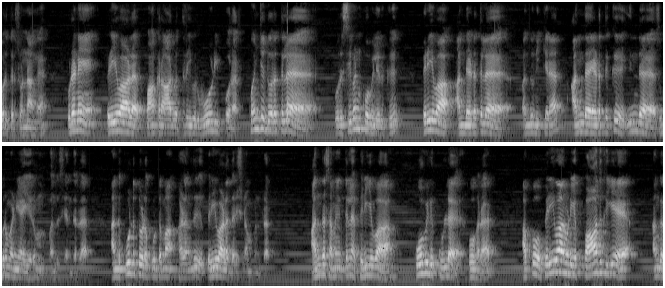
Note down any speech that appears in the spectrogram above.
ஒருத்தர் சொன்னாங்க. உடனே பெரியவாளை பார்க்குற ஆர்வத்தில் இவர் ஓடி போகிறார் கொஞ்ச தூரத்தில் ஒரு சிவன் கோவில் இருக்குது பெரியவா அந்த இடத்துல வந்து நிற்கிறார் அந்த இடத்துக்கு இந்த சுப்பிரமணிய ஐயரும் வந்து சேர்ந்துடுறார். அந்த கூட்டத்தோட கூட்டமாக கலந்து பெரியவாளை தரிசனம் பண்ணுறார் அந்த சமயத்தில் பெரியவா கோவிலுக்குள்ளே போகிறார். அப்போது பெரியவானுடைய பாதுகையை அங்கே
